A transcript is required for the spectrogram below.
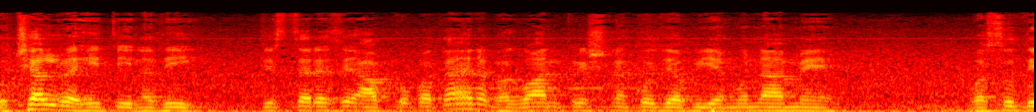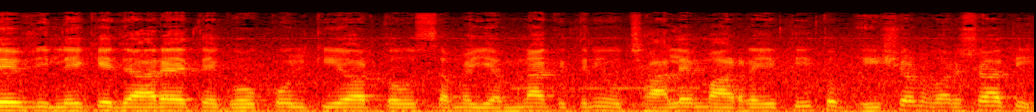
उछल रही थी नदी। जिस तरह से आपको पता है ना, भगवान कृष्ण को जब यमुना में वसुदेव जी लेके जा रहे थे गोकुल की और तो उस समय यमुना कितनी उछाले मार रही थी तो भीषण वर्षा थी।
